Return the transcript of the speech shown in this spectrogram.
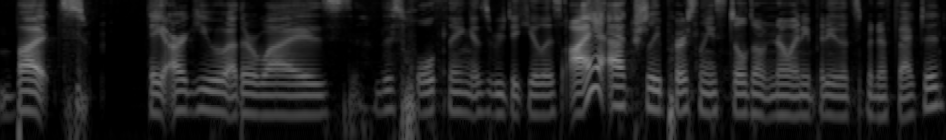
but they argue otherwise. This whole thing is ridiculous. I actually personally still don't know anybody that's been affected.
